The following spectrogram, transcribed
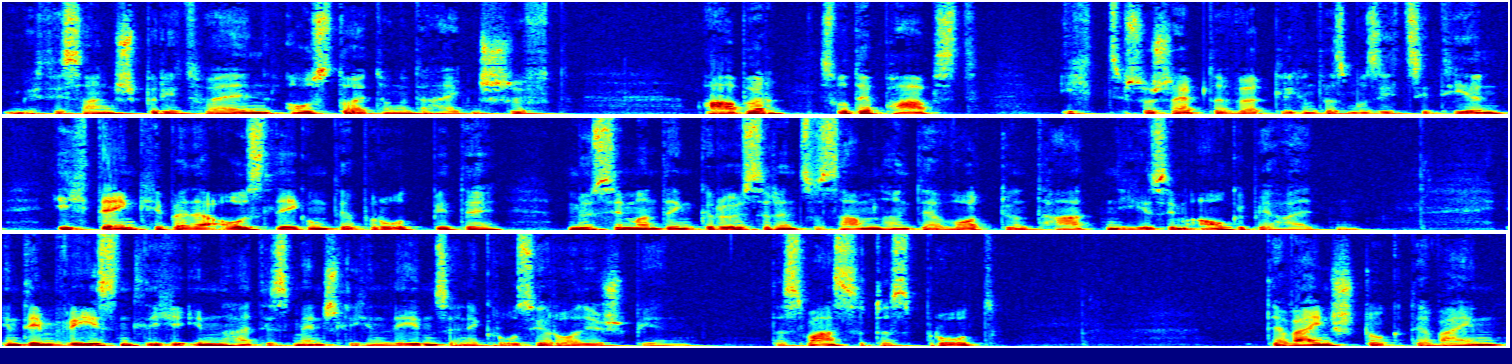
möchte ich sagen, spirituellen Ausdeutungen der Heiligen Schrift. Aber, so der Papst, ich, so schreibt er wörtlich, und das muss ich zitieren, ich denke, bei der Auslegung der Brotbitte müsse man den größeren Zusammenhang der Worte und Taten Jesu im Auge behalten, in dem wesentliche Inhalt des menschlichen Lebens eine große Rolle spielen. Das Wasser, das Brot, der Weinstock, der Wein.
